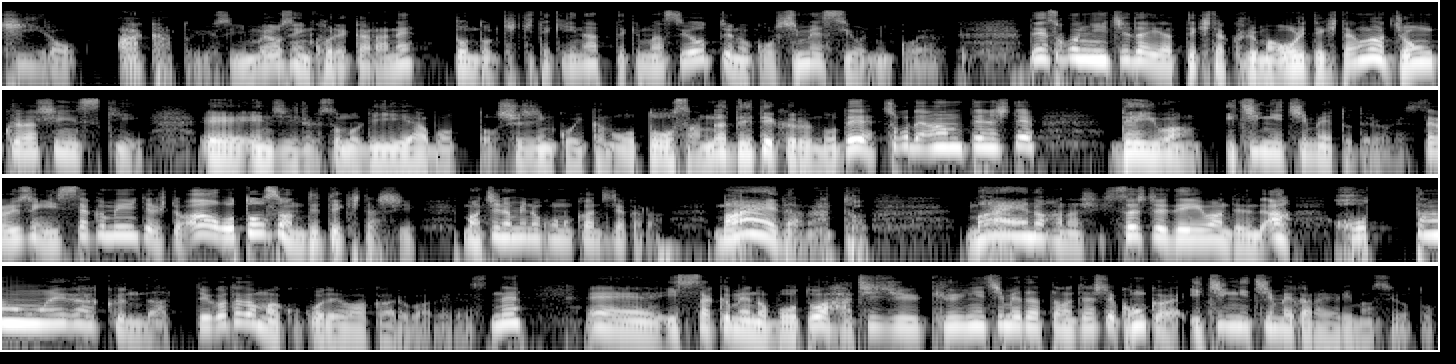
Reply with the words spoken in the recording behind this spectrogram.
黄色赤という今要するにこれからねどんどん危機的になってきますよっていうのをこう示すようにこうやる。でそこに1台やってきた車降りてきたのがジョン・クラシンスキー、えー演じるそのリー・アボット主人公一家のお父さんが出てくるのでそこで暗転して Day One 1日目と出るわけです。だから要するに1作目見てる人あお父さん出てきたし街並みのこの感じだから前だなと。前の話。そして Day One ってであ発端を描くんだっていうことがまあここでわかるわけですね、え1作目の冒頭は89日目だったのに対して今回は1日目からやりますよと、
